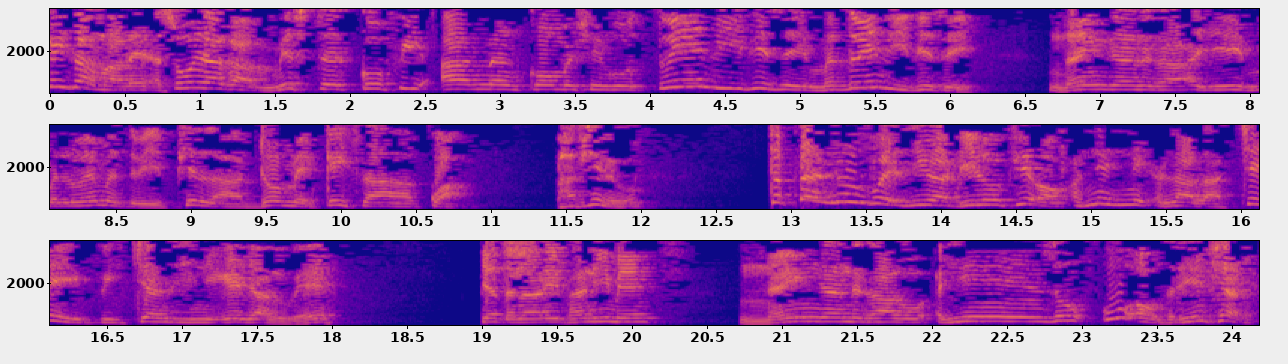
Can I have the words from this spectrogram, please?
ကိစ္စမှာလည်း အစိုးရက မစ္စတာကိုဖီအာနန် ကော်မရှင်ကို သွင်းသည်ဖြစ်စေ မသွင်းသည်ဖြစ်စေ နိုင်ငံတကာအရေး မလွဲမသွေ ဖြစ်လာတော့မဲ့ကိစ္စကွာဘာဖြစ်လို့တစ်ပတ်လူ့ဖွဲ့စည်းက ဒီလိုဖြစ်အောင် အနှစ်နှစ်အလားလားကြိတ်ပြီး ကြံစီနေခဲ့ကြလို့ပဲ ပြဿနာတွေ ဖန်တီးမယ် နိုင်ငံတကာကို အရင်ဆုံးဥအောင်သတင်းဖြတ်တယ်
